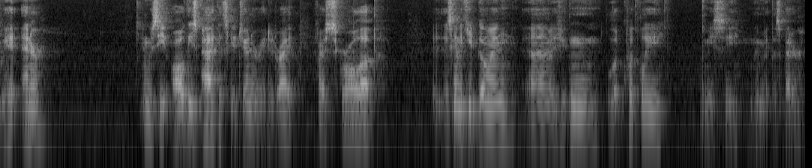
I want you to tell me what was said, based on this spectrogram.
We hit enter and we see all these packets get generated, right? If I scroll up, it's going to keep going. Um, if you can look quickly, let me see, let me make this better.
